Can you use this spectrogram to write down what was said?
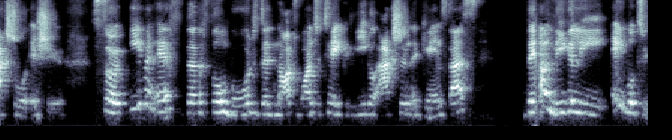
actual issue. So even if the film board did not want to take legal action against us, they are legally able to.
